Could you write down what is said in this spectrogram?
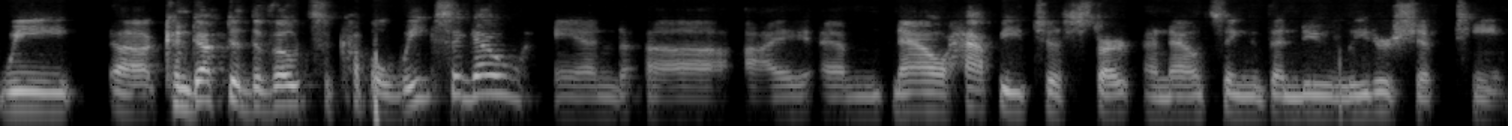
we uh, conducted the votes a couple weeks ago, and uh, I am now happy to start announcing the new leadership team.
